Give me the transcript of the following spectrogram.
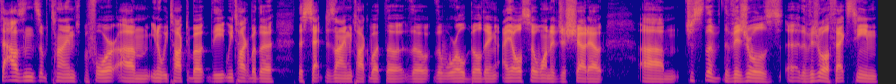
thousands of times before. Um, you know, we talked about the we talked about the the set design, we talk about the the the world building. I also want to just shout out um, just the the visuals, uh, the visual effects team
